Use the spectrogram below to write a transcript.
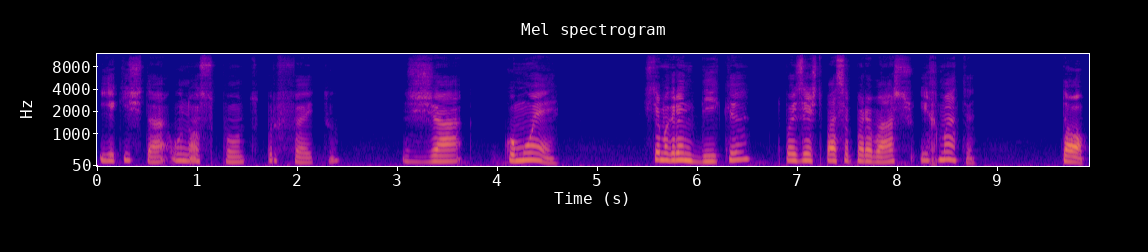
E aqui está o nosso ponto perfeito, já como é. Isto é uma grande dica. Depois este passa para baixo e remata. Top!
